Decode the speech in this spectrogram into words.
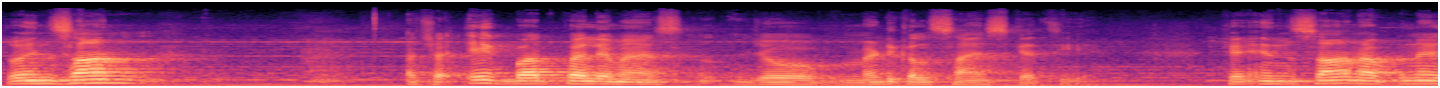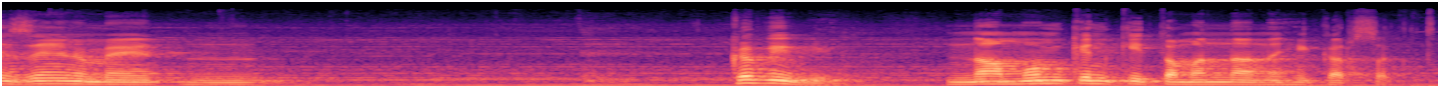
تو انسان اچھا ایک بات پہلے میں جو میڈیکل سائنس کہتی ہے کہ انسان اپنے ذہن میں کبھی بھی ناممکن کی تمنا نہیں کر سکتا۔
